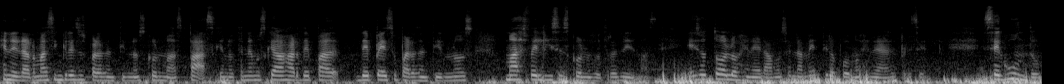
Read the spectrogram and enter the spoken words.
generar más ingresos para sentirnos con más paz, que no tenemos que bajar de, de peso para sentirnos más felices con nosotras mismas. Eso todo lo generamos en la mente y lo podemos generar en el presente. Segundo,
